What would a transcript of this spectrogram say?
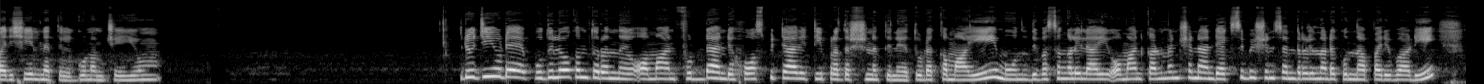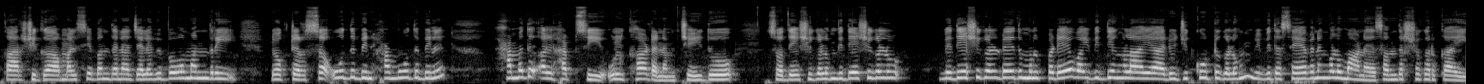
പരിശീലനത്തിൽ ഗുണം ചെയ്യും. രുചിയുടെ പുതുലോകം തുറന്ന് ഒമാൻ ഫുഡ് ആൻഡ് ഹോസ്പിറ്റാലിറ്റി പ്രദർശനത്തിന് തുടക്കമായി. മൂന്ന് ദിവസങ്ങളിലായി ഒമാൻ കൺവെൻഷൻ ആൻഡ് എക്സിബിഷൻ സെന്ററിൽ നടക്കുന്ന പരിപാടി കാർഷിക മത്സ്യബന്ധന ജലവിഭവ മന്ത്രി doctor Saud bin Hamood bin Hamad Al Habsi ഉദ്ഘാടനം ചെയ്തു. സ്വദേശികളും വിദേശികളും വിദേശികളുടേതുമുൾപ്പെടെ വൈവിധ്യങ്ങളായ രുചിക്കൂട്ടുകളും വിവിധ സേവനങ്ങളുമാണ് സന്ദർശകർക്കായി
